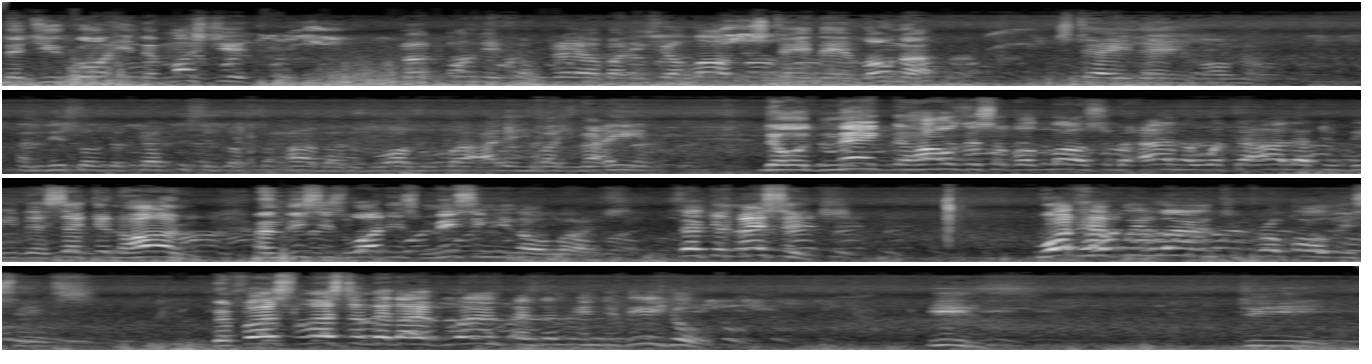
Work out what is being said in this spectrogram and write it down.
that you go in the masjid, not only for prayer, but if you're allowed to stay there longer, stay there longer. And this was the practices of Sahaba. They would make the houses of Allah subhanahu wa ta'ala to be their second home. And this is what is missing in our lives. Second message. What have we learned from all these things? The first lesson that I have learned as an individual is to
